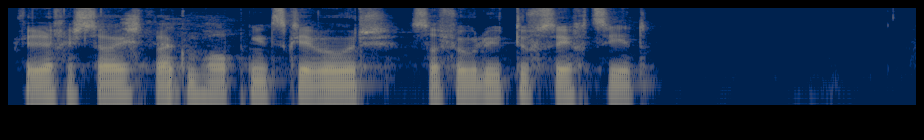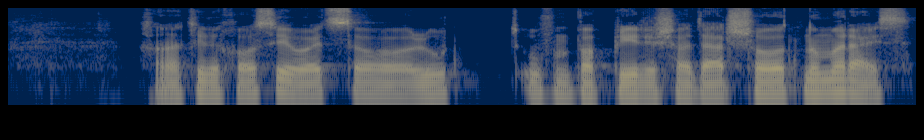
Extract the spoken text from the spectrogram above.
Vielleicht ist es auch wegen dem Hopkins, gewesen, weil er so viele Leute auf sich zieht. Kann natürlich auch sein, weil jetzt so laut auf dem Papier ist halt er schon die Nummer 1.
